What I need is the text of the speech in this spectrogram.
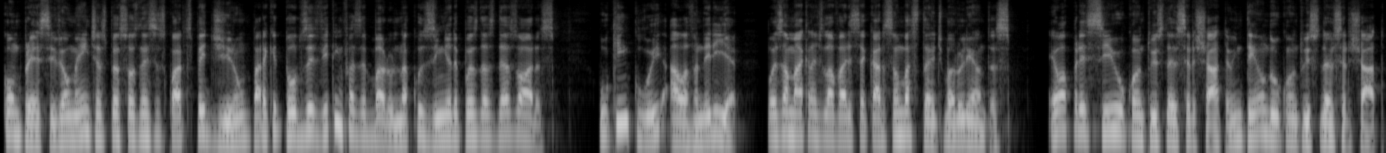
Compreensivelmente, as pessoas nesses quartos pediram para que todos evitem fazer barulho na cozinha depois das 10 horas, o que inclui a lavanderia, pois a máquina de lavar e secar são bastante barulhentas. Eu aprecio o quanto isso deve ser chato, eu entendo o quanto isso deve ser chato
